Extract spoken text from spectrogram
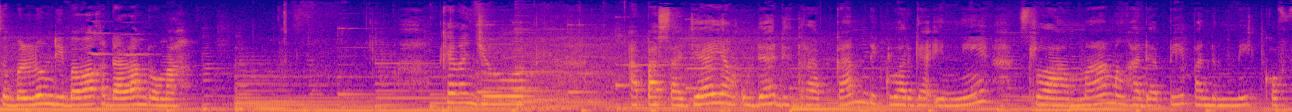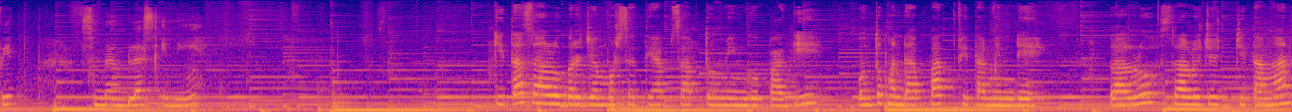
sebelum dibawa ke dalam rumah. Oke, lanjut. Apa saja yang udah diterapkan di keluarga ini selama menghadapi pandemi COVID-19 ini? Kita selalu berjemur setiap Sabtu Minggu pagi untuk mendapat vitamin D Lalu selalu cuci tangan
